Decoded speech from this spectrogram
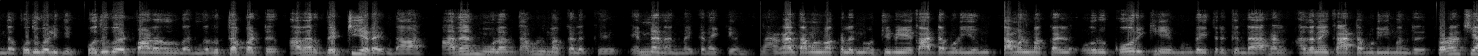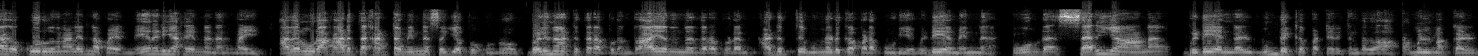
இந்த பொது வழியில். பொது வேட்பாளர் ஒருவர் நிறுத்தப்பட்டு அவர் வெற்றியடைந்தால் அதன் மூலம் தமிழ் மக்களுக்கு என்ன நன்மை கிடைக்கும்? நாங்கள் தமிழ் மக்களின் ஒற்றுமையை காட்ட முடியும். தமிழ் மக்கள் ஒரு கோரிக்கையை முன்வைத்திருக்கின்றார்கள். அதனை காட்ட முடியும் என்று தொடர்ச்சியாக கூறுவதனால் என்ன பயன்? நேரடியாக என்ன நன்மை? அதனூடாக அடுத்த கட்டம் என்ன செய்ய போகின்றோம்? வெளிநாட்டு தரப்புடன் ராஜதந்திர தரப்புடன் அடுத்து முன்னெடுக்கப்படக்கூடிய விடயம் என்ன? போன்ற சரியான விடயங்கள் முன்வைக்கப்பட்டிருக்கின்றதா? தமிழ் மக்கள்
